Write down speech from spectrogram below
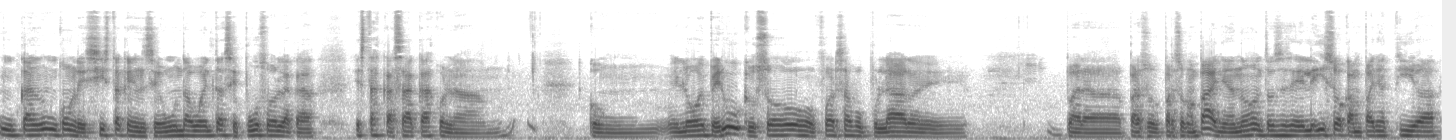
un, congresista que en segunda vuelta se puso estas casacas con la con el logo de Perú que usó Fuerza Popular eh, para, para, su, para su campaña, ¿no? Entonces él hizo campaña activa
